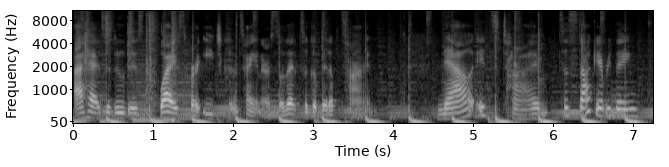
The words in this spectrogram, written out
I had to do this twice for each container, so that took a bit of time. Now it's time to stock everything.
